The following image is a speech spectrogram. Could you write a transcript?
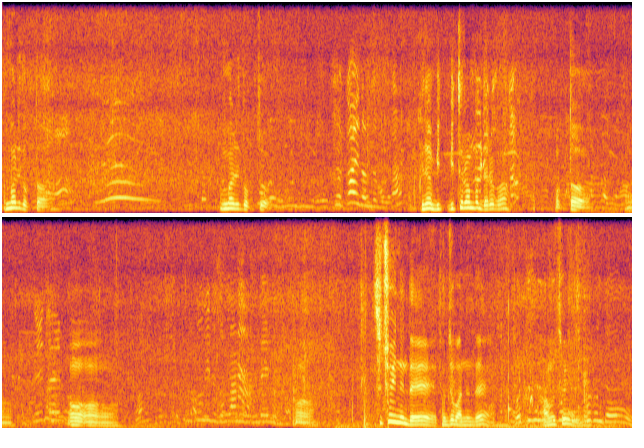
한 마리도 없다. 한 마리도 없죠. 가까이 던져볼까? 그냥 밑, 밑으로 한번 내려봐. 없다. 어, 일단 어, 어, 물고기도 놀라면 안 되니. 어. 어. 수초 있는데 던져봤는데 아무 소용이 없네.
